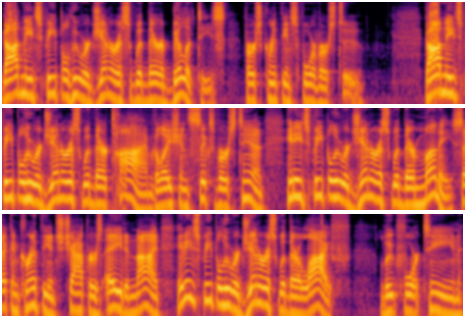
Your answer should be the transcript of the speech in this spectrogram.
God needs people who are generous with their abilities. 1 Corinthians 4 verse 2. God needs people who are generous with their time, Galatians 6 verse 10. He needs people who are generous with their money, 2 Corinthians chapters 8 and 9. He needs people who are generous with their life, Luke 14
